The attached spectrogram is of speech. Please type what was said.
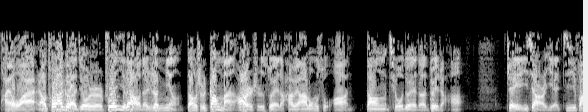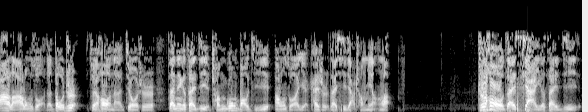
徘徊，然后托拉克就是出人意料的任命当时刚满二十岁的哈维阿隆索当球队的队长。这一下也激发了阿隆索的斗志。最后呢，就是在那个赛季成功保级，阿隆索也开始在西甲成名了。之后在下一个赛季，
